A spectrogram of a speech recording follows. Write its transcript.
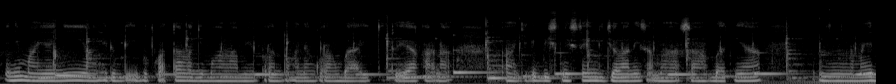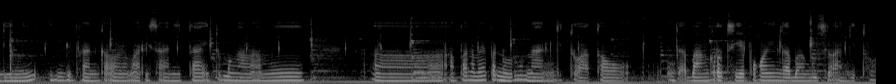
Ini Maya ini yang hidup di ibu kota lagi mengalami peruntungan yang kurang baik gitu ya Karena uh, jadi bisnisnya yang dijalani sama sahabatnya um, namanya Dini Ini diperankan oleh Marisa Anita itu mengalami uh, apa namanya penurunan gitu atau nggak bangkrut sih ya pokoknya nggak bagus lah gitu.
